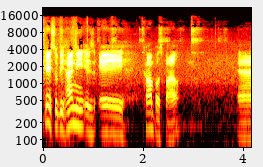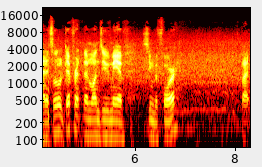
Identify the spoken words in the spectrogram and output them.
Okay, so behind me is a compost pile. And it's a little different than ones you may have seen before but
